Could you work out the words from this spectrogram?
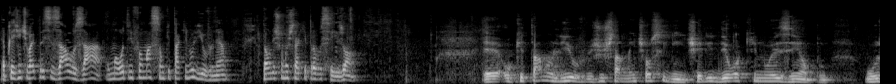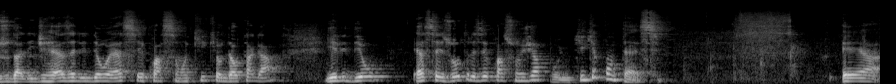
porque a gente vai precisar usar uma outra informação que tá aqui no livro, né? Então, deixa eu mostrar aqui pra vocês, ó. É, o que está no livro justamente é o seguinte, ele deu aqui no exemplo o uso da lei de Reza, ele deu essa equação aqui, que é o ΔH, e ele deu essas outras equações de apoio. O que, que acontece? É,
